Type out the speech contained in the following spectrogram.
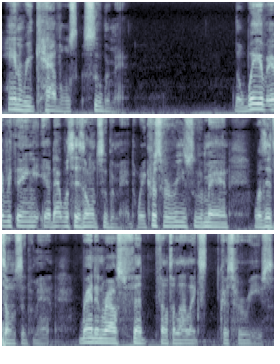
Henry Cavill's Superman the way of everything, yeah, that was his own Superman. The way Christopher Reeve's Superman was its own Superman. Brandon Routh felt, felt a lot like Christopher Reeve's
